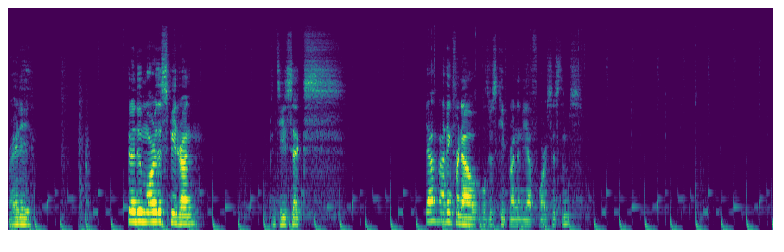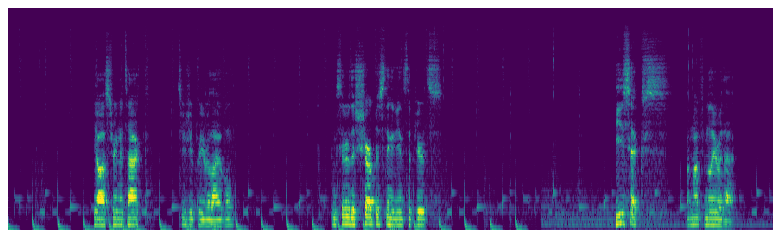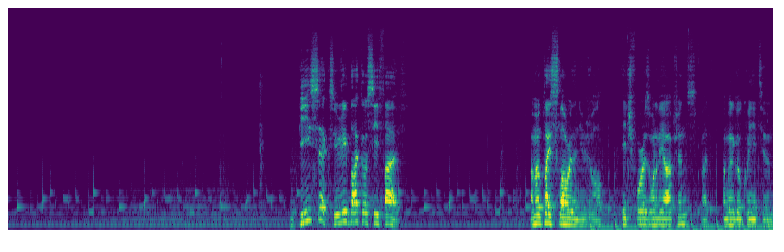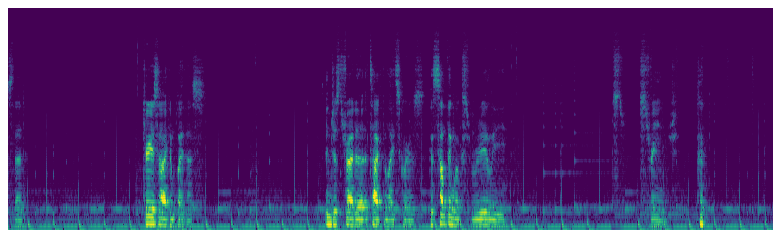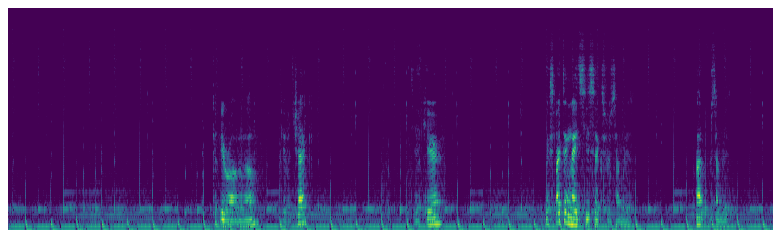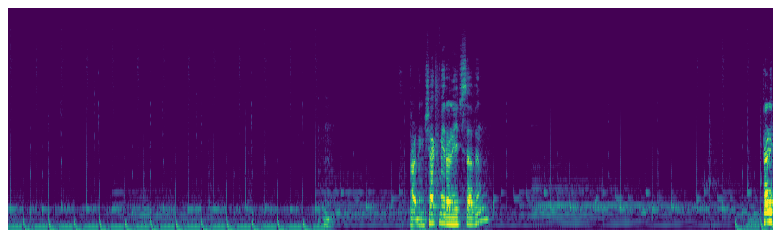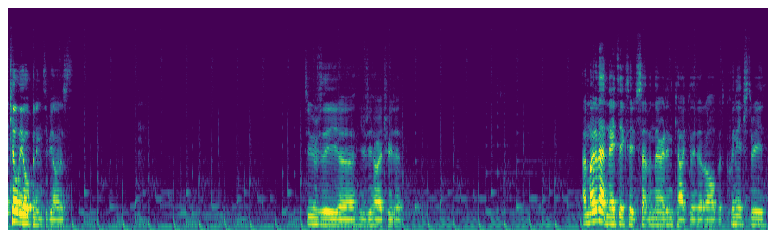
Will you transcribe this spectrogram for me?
Alrighty. Gonna do more of the speed run. D6. Yeah, I think for now we'll just keep running the F4 systems. The Austrian attack. It's usually pretty reliable. Consider the sharpest thing against the Pirc. D6. I'm not familiar with that. B6. Usually black goes C5. I'm gonna play slower than usual. H4 is one of the options, but I'm gonna go queen e2 instead. Curious if I can play this. And just try to attack the light squares. Because something looks really... strange. Could be wrong though. Check. Take here. I'm expecting knight c6 for some reason. Not for some reason. Hmm. Threatening checkmate on h7. Trying to kill the opening, to be honest. Usually, uh, usually how I treat it. I might have had knight takes h7 there, I didn't calculate it at all, but queen h3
